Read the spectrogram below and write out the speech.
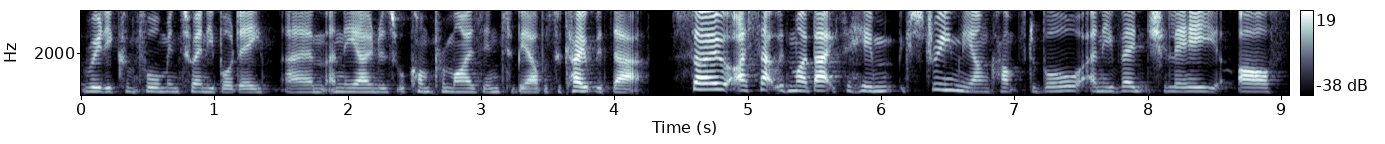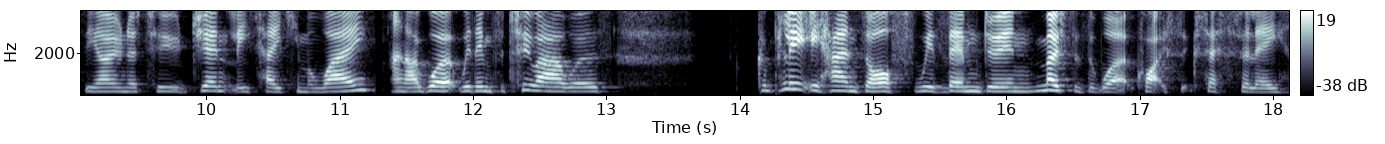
really conforming to anybody. Um, and the owners were compromising to be able to cope with that. So I sat with my back to him, extremely uncomfortable, and eventually asked the owner to gently take him away. And I worked with him for two hours, completely hands off, with them doing most of the work quite successfully.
